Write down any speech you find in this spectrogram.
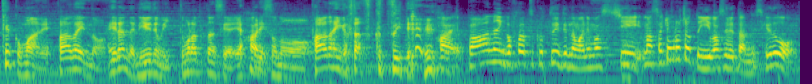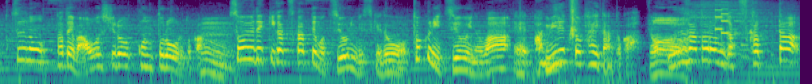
結構まあねパーナインの選んだ理由でも言ってもらったんですけどやっぱりその、パーナインが2つくっついてる。はい、パワーナインが2つくっついてるのもありますし、まあ、先ほどちょっと言い忘れたんですけど普通の例えば青白コントロールとか、うん。そういうデッキが使っても強いんですけど特に強いのは、えーアミュレットタイタンとかウルザトロンが使った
